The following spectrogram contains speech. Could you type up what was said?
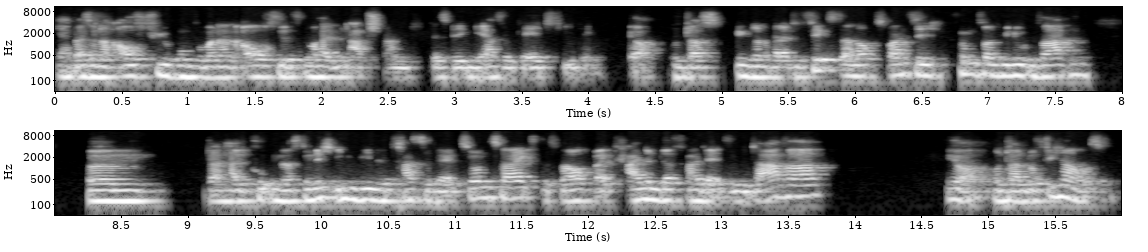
ja, bei so einer Aufführung, wo man dann aufsitzt, nur halt mit Abstand. Deswegen eher so Gate-Feeling. Ja, und das ging dann relativ fix, dann noch 20, 25 Minuten warten. Ähm, dann halt gucken, dass du nicht irgendwie eine krasse Reaktion zeigst. Das war auch bei keinem der Fall, der jetzt irgendwie da war. Ja, und dann durfte ich nach Hause.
